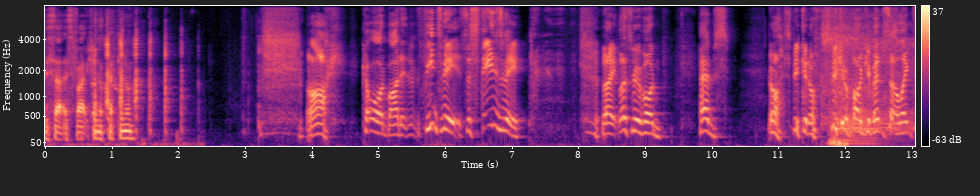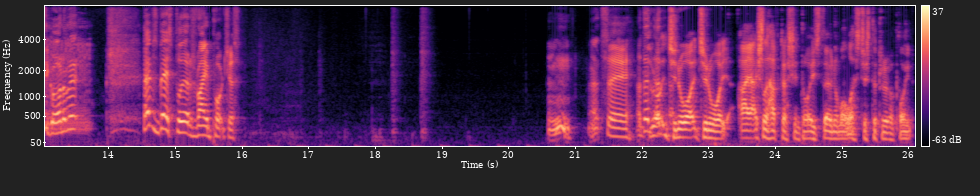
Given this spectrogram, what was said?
the satisfaction of picking him. Ah, come on, man! It feeds me, it sustains me. right, let's move on. Hibs. Oh, speaking of speaking of arguments that I like to go on about, Hibs' best player is Ryan Porteous. Hmm, that's uh, I did. Do you know what? Do you know what? I actually have Christian Doidge down on my list just to prove a point.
